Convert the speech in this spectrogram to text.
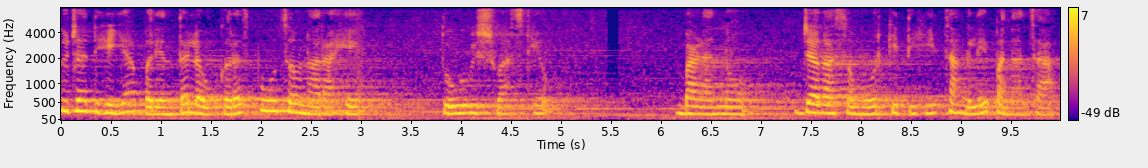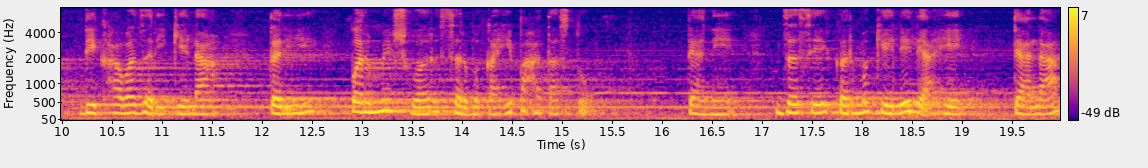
तुझ्या ध्येयापर्यंत लवकरच पोहोचवणार आहे. तू विश्वास ठेव. बाळांनो जगासमोर कितीही चांगलेपणाचा देखावा जरी केला तरी परमेश्वर सर्व काही पाहत असतो. त्याने जसे कर्म केलेले आहे त्याला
